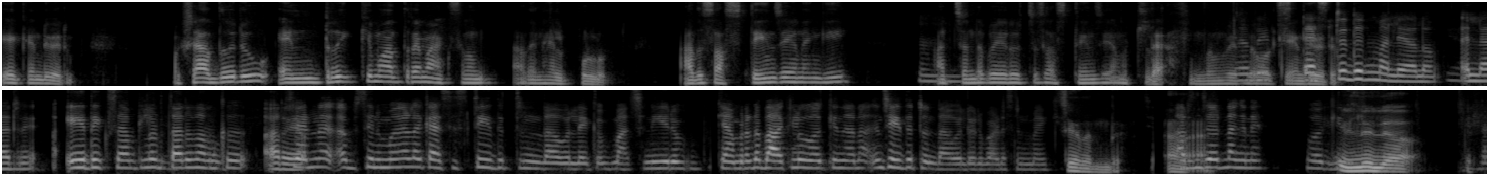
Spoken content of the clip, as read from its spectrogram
കേൾക്കേണ്ടി വരും. പക്ഷെ അതൊരു എൻട്രിക്ക് മാത്രമേ മാക്സിമം അതിന് ഹെൽപ്പുള്ളൂ അത് സസ്റ്റെയിൻ ചെയ്യണമെങ്കിൽ അച്ഛന്റെ പേര് വെച്ച് സസ്റ്റെയിൻ ചെയ്യാൻ പറ്റില്ല. സ്വന്തം പേരിൽ വർക്ക് ചെയ്യേണ്ടി വരും. Tested in Malayalam. എല്ലാവരും ഏത് എക്സാമ്പിൾ എടുത്താലും നമുക്ക് അറിയാം. സിനിമകളൊക്കെ അസിസ്റ്റ് ചെയ്തിട്ടുണ്ടാവും. ലൈക്ക് അച്ഛൻ ഈ ഒരു ക്യാമറയുടെ ബാക്കിൽ വർക്ക് ചെയ്യുന്ന ചെയ്തിട്ടുണ്ടാവില്ല ഒരുപാട് സിനിമയ്ക്ക് ചെയ്തിട്ടുണ്ട്. അർജുൻ ചേട്ടൻ അങ്ങനെ വർക്ക് ഇല്ലില്ല. ഇല്ല.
